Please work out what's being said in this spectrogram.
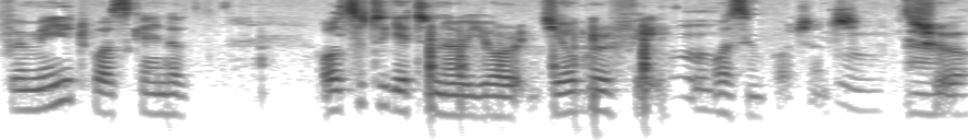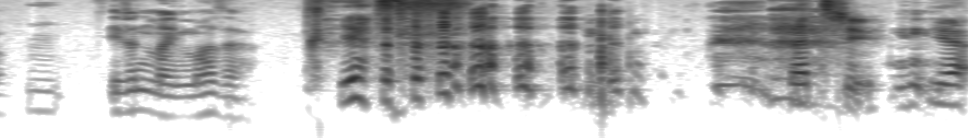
for me it was kind of also to get to know your geography was important. Sure. Even my mother. Yes, that's too. Yeah.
